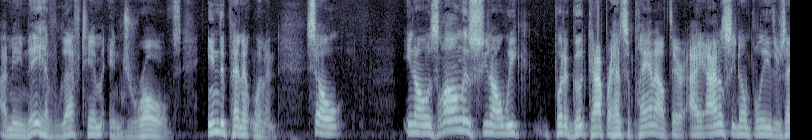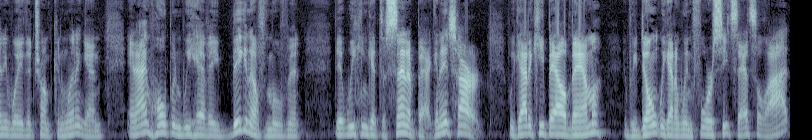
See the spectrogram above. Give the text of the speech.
I mean, they have left him in droves, independent women. So, you know, as long as, you know, we put a good comprehensive plan out there, I honestly don't believe there's any way that Trump can win again. And I'm hoping we have a big enough movement that we can get the Senate back. And it's hard. We got to keep Alabama. If we don't, we got to win four seats. That's a lot.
